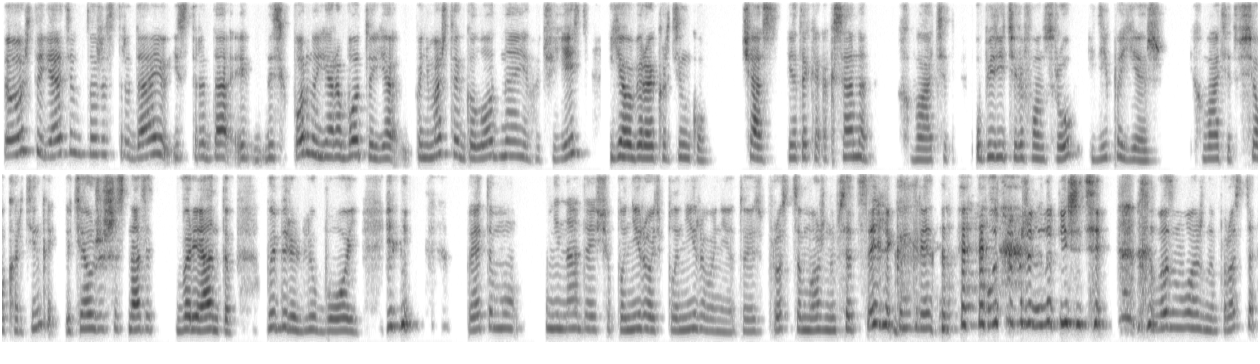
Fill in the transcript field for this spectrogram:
потому что я этим тоже страдаю и страдаю до сих пор, но я работаю, я понимаю, что я голодная, я хочу есть, я выбираю картинку. Час. Я такая, Оксана, хватит, убери телефон с рук, иди поешь. Хватит, все, картинка, у тебя уже 16 вариантов, выбери любой. Поэтому не надо еще планировать планирование, то есть просто можно писать цели конкретно. Лучше уже не напишите, возможно. Просто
